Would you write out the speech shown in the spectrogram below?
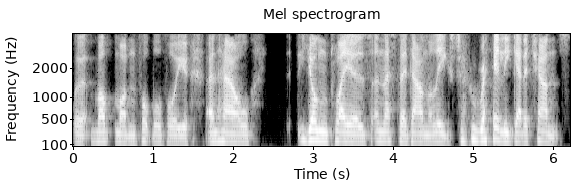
uh, modern football for you, and how young players, unless they're down the leagues, so rarely get a chance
